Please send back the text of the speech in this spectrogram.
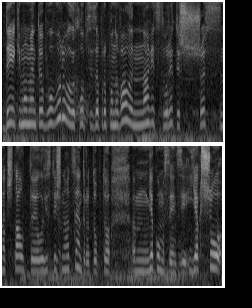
Деякі моменти обговорювали. Хлопці запропонували навіть створити щось на кшталт логістичного центру. Тобто, ем, в якому сенсі, якщо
